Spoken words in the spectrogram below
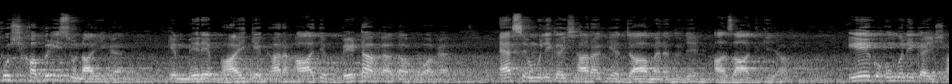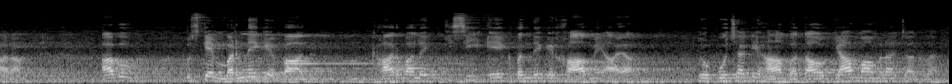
خوشخبری سنائی ہے کہ میرے بھائی کے گھر آج بیٹا پیدا ہوا ہے۔ ایسے انگلی کا اشارہ کیا جا میں نے تجھے آزاد کیا۔ ایک انگلی کا اشارہ۔ اب اس کے مرنے کے بعد گھر والے کسی ایک بندے کے خواب میں آیا تو پوچھا کہ ہاں بتاؤ کیا معاملہ چل رہا ہے؟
